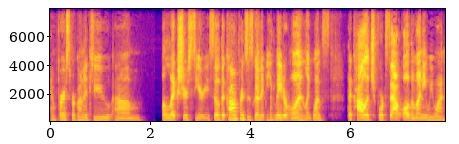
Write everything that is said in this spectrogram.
And first we're going to do um, a lecture series. So the conference is going to be later on, like once the college forks out all the money we want.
